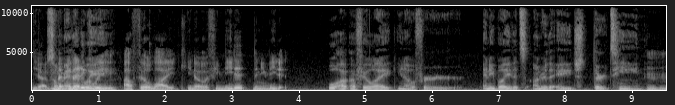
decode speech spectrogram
Yeah, So me- medically- medically, I feel like, you know, if you need it, then you need it. Well, I, I feel like you know, for anybody that's under the age 13 Mm-hmm.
